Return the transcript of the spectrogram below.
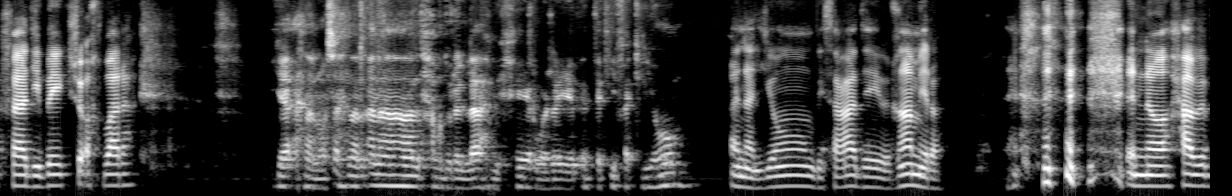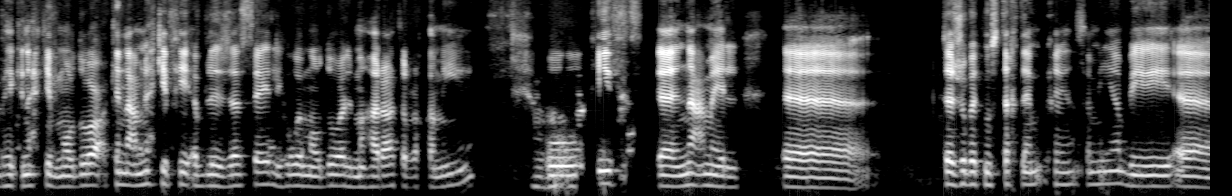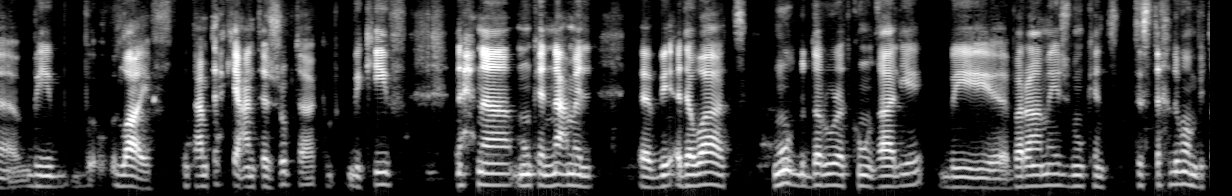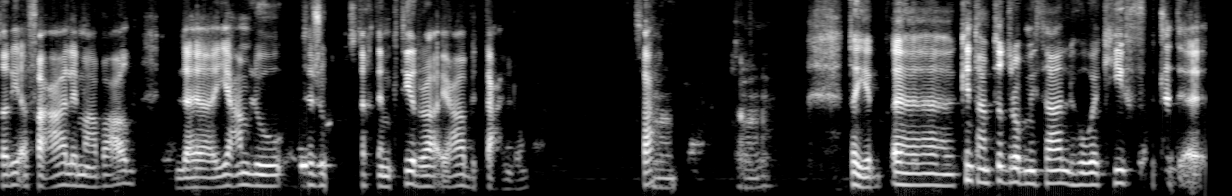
فادي بيك شو أخبارك؟ يا أهلا وسهلا. أنا الحمد لله بخير وجيد. أنت كيفك اليوم؟ أنا اليوم بسعادة غامرة. إنه حابب هيك نحكي بموضوع كنا عم نحكي فيه قبل الجلسة اللي هو موضوع المهارات الرقمية. وكيف آه، نعمل آه، تجربة مستخدم خلينا نسميها ب لايف كنت عم تحكي عن تجربتك بكيف نحن ممكن نعمل آه، بأدوات مو بالضرورة تكون غالية ببرامج ممكن تستخدمهم بطريقة فعالة مع بعض ليعملوا تجربة مستخدم كثير رائعة بالتعلم. صح؟ تمام. طيب آه كنت عم تضرب مثال هو كيف آه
